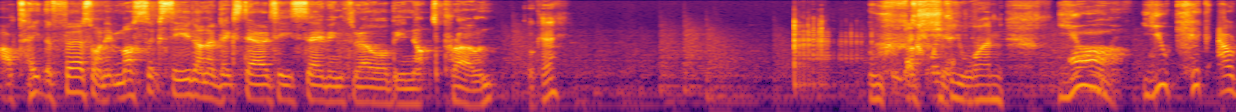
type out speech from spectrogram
I'll take the first one. It must succeed on a dexterity saving throw or be knocked prone. Okay. Oof, Oh, 21. You Oh. you kick out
